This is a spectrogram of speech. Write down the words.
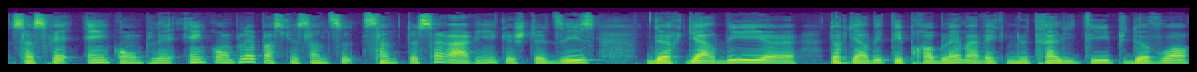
ça serait incomplet. Incomplet parce que ça ne, ça ne, te sert à rien que je te dise de regarder, euh, de regarder tes problèmes avec neutralité puis de voir.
